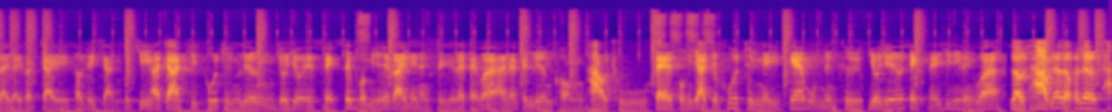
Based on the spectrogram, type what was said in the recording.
หลาย ๆ ปัจจัยเข้าด้วยกัน เมื่อกี้อาจารย์จิตพูดถึงเรื่อง yoyo effect ซึ่งผมมีอธิบายในหนังสือแล้วแต่ว่าอันนั้นเป็นเรื่องของ how to แต่ผมอยากจะพูดถึงในอีกแง่มุมหนึ่งคือ yoyo effect ในที่นี้หมายว่าเราทำแล้วเราก็เลิกท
